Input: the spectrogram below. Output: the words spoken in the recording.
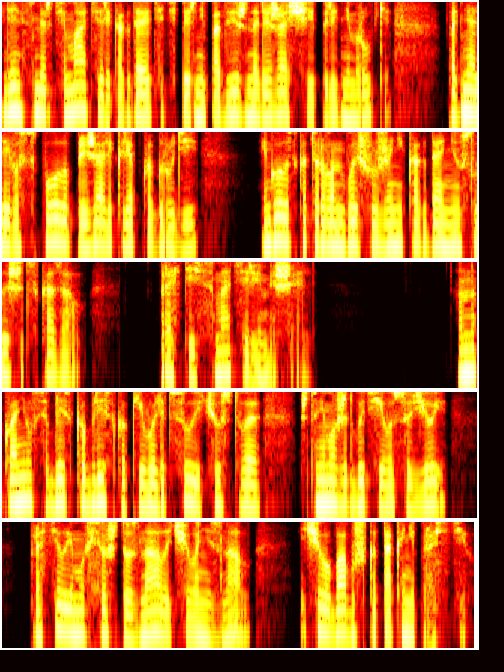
День смерти матери, когда эти теперь неподвижно лежащие перед ним руки подняли его с пола, прижали крепко к груди, и голос которого он больше уже никогда не услышит, сказал «Простись с матерью, Мишель». Он наклонился близко-близко к его лицу и, чувствуя, что не может быть его судьей, простил ему все, что знал и чего не знал, и чего бабушка так и не простила.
